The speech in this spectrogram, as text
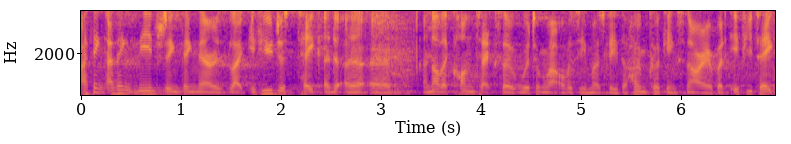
I think I think the interesting thing there is like if you just take a, a, a, another context. So we're talking about obviously mostly the home cooking scenario, but if you take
